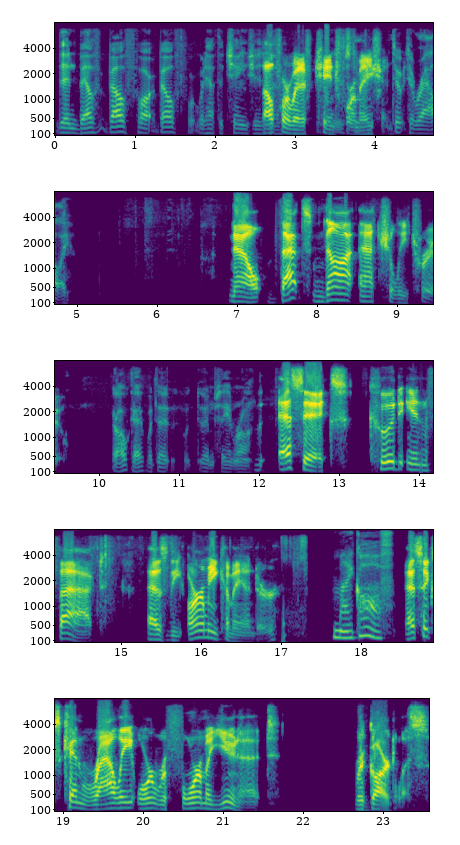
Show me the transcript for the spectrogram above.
then Belf, Balfour Balfour would have to change his uh, would have changed formation. to, to rally. Now, that's not actually true. Oh, okay, what, the, what I'm saying wrong? Essex could, in fact, as the army commander, Mike off. Essex can rally or reform a unit regardless.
